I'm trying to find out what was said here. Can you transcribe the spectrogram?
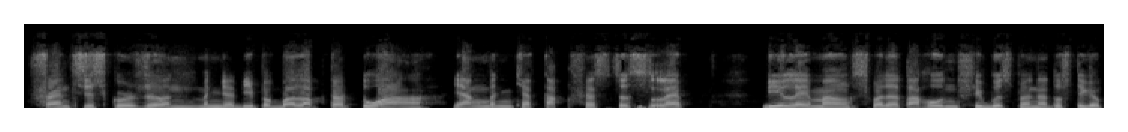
Francis Curzon menjadi pebalap tertua yang mencetak fastest lap di Le Mans pada tahun 1935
